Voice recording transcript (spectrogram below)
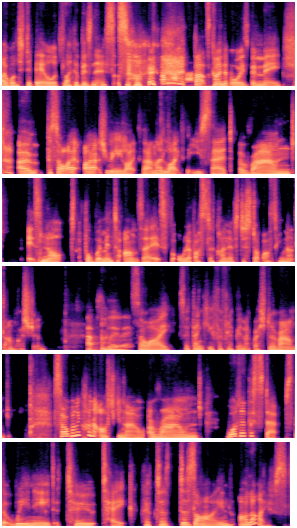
I wanted to build like a business. So that's kind of always been me. Um, so I, I actually really like that. And I like that you said around it's not for women to answer, it's for all of us to kind of just stop asking that damn question. Absolutely. Um, so I so thank you for flipping that question around. So I want to kind of ask you now around what are the steps that we need to take to design our lives?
